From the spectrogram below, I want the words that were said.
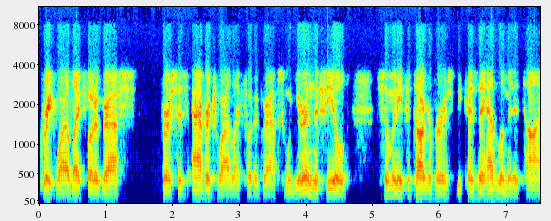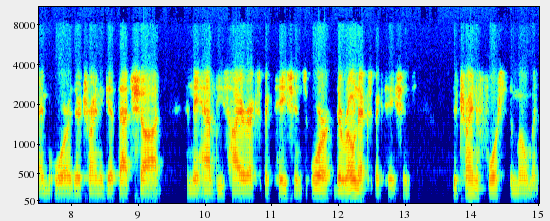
great wildlife photographs versus average wildlife photographs. When you're in the field, so many photographers, because they have limited time or they're trying to get that shot and they have these higher expectations or their own expectations, they're trying to force the moment.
